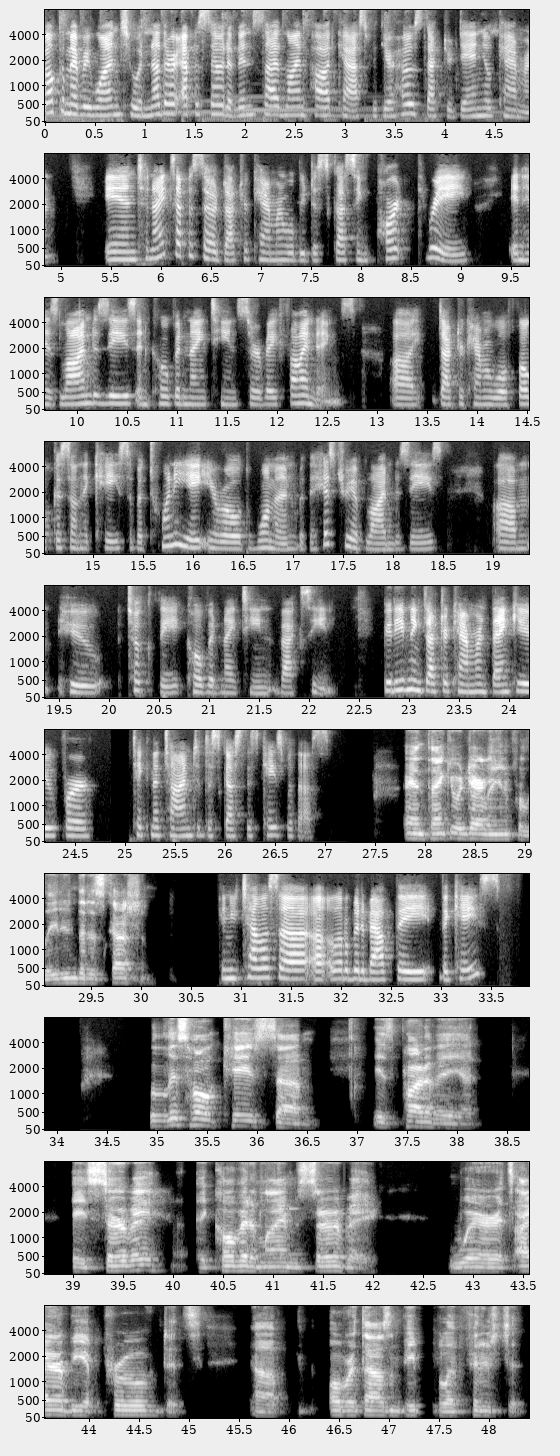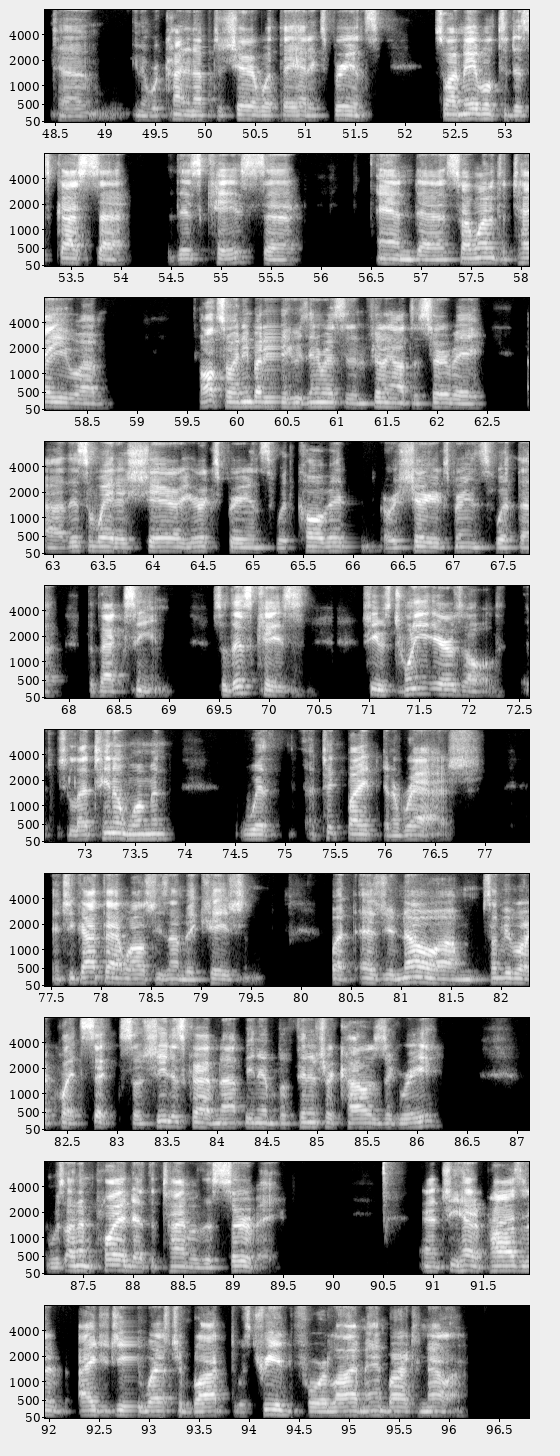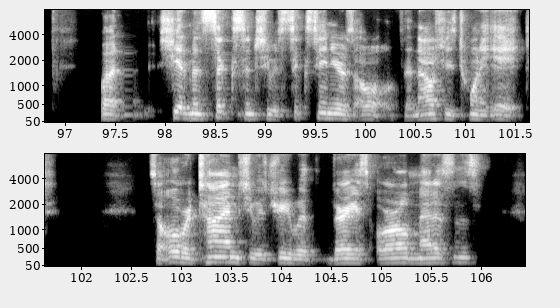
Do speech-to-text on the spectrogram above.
Welcome, everyone, to another episode of Inside Lyme Podcast with your host, Dr. Daniel Cameron. In tonight's episode, Dr. Cameron will be discussing part three in his Lyme disease and COVID 19 survey findings. Uh, Dr. Cameron will focus on the case of a 28 year old woman with a history of Lyme disease um, who took the COVID 19 vaccine. Good evening, Dr. Cameron. Thank you for taking the time to discuss this case with us. And thank you, Darlene, for leading the discussion. Can you tell us a, a little bit about the, the case? Well, this whole case um, is part of a, a survey, a COVID and Lyme survey where it's IRB approved. It's uh, over a thousand people have finished it. Uh, you know, were kind enough to share what they had experienced. So I'm able to discuss uh, this case. Uh, and uh, so I wanted to tell you um, also, anybody who's interested in filling out the survey, uh, this is a way to share your experience with COVID or share your experience with the, the vaccine. So this case, she was 28 years old. She's a Latino woman with a tick bite and a rash. And she got that while she's on vacation. But as you know, um, some people are quite sick. So she described not being able to finish her college degree, was unemployed at the time of the survey. And she had a positive IgG Western blot, was treated for Lyme and Bartonella. But she had been sick since she was 16 years old, and now she's 28. So over time, she was treated with various oral medicines,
